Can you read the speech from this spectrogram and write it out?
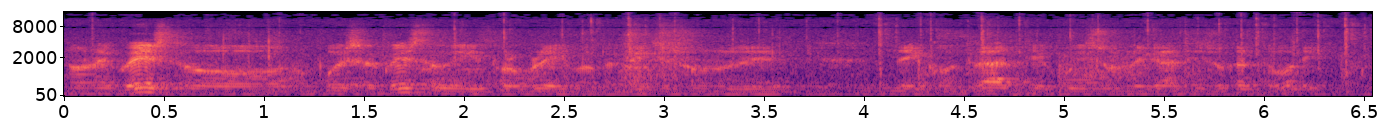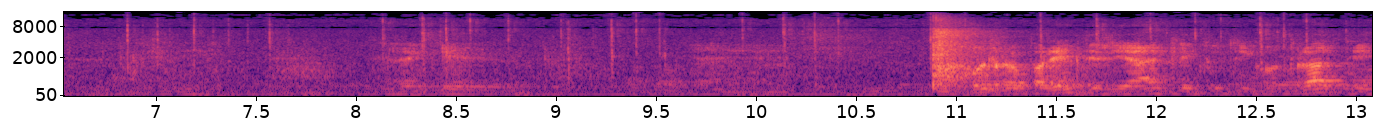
non è questo, non può essere questo il problema, perché ci sono dei, dei contratti a cui sono legati i giocatori, direi che poi tra parentesi anche tutti i contratti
